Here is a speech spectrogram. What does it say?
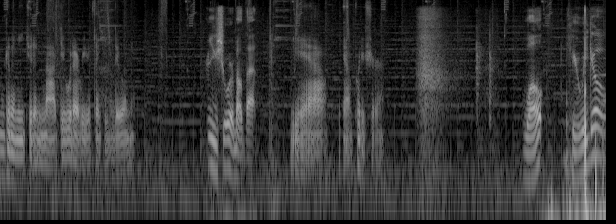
I'm gonna need you to not do whatever you're thinking of doing. Are you sure about that? Yeah, yeah, I'm pretty sure. Well, here we go.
